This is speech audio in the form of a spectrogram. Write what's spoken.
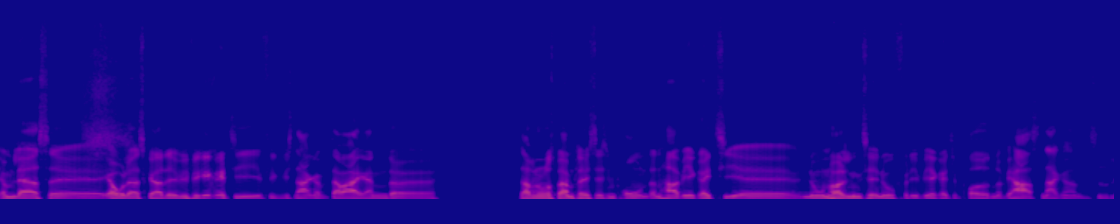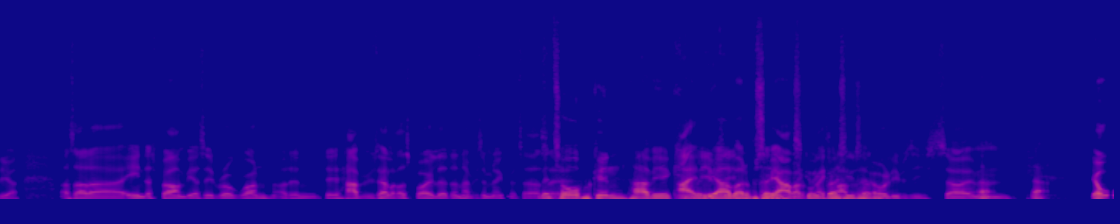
Jamen lad os, øh, jo, lad os gøre det. Vi fik ikke rigtig, fik vi snakket, der var ikke andet, øh, der er der nogen, der spørger om PlayStation Pro'en. Den har vi ikke rigtig øh, nogen holdning til endnu, fordi vi har ikke rigtig prøvet den, og vi har snakket om det tidligere. Og så er der en, der spørger, om vi har set Rogue One, og den, det har vi jo så allerede spoilet, og den har vi simpelthen ikke fået taget os Med af. tårer på kinden har vi ikke, Ej, men vi præcis. arbejder på Men sagen. Vi arbejder Skal vi på ikke rigtig bare sige meget på sådan? sagen. Jo, lige præcis. Så, øhm, Ja. Jo,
